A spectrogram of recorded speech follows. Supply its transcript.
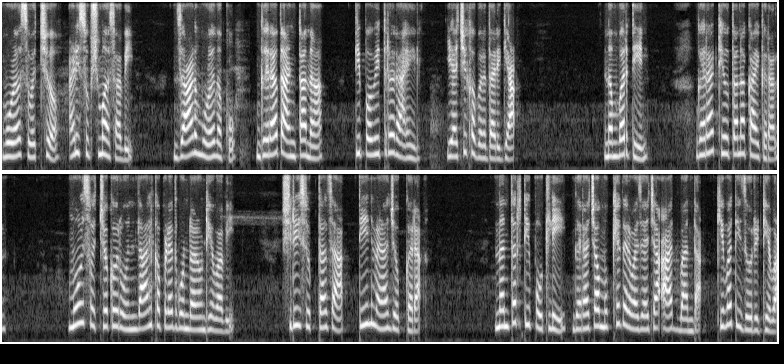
मुळं स्वच्छ आणि सूक्ष्म असावी. जाड मुळं नको. घरात आणताना ती पवित्र राहील याची खबरदारी घ्या. नंबर तीन. घरात ठेवताना काय कराल? मूळ स्वच्छ करून लाल कपड्यात गुंडाळून ठेवावी. श्री सुक्ताचा तीन वेळा जप करा. नंतर ती पोटली घराच्या मुख्य दरवाजाच्या आत बांधा किंवा तिजोरीत ठेवा.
